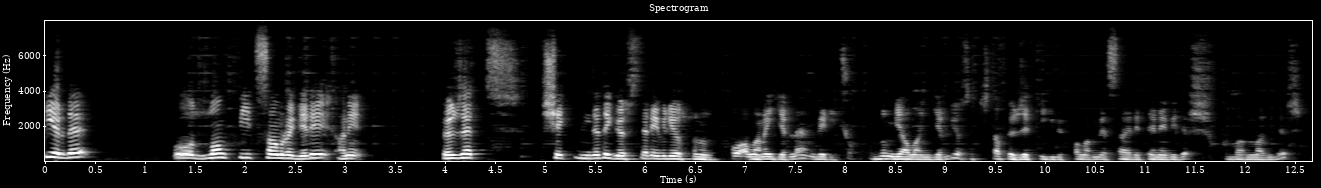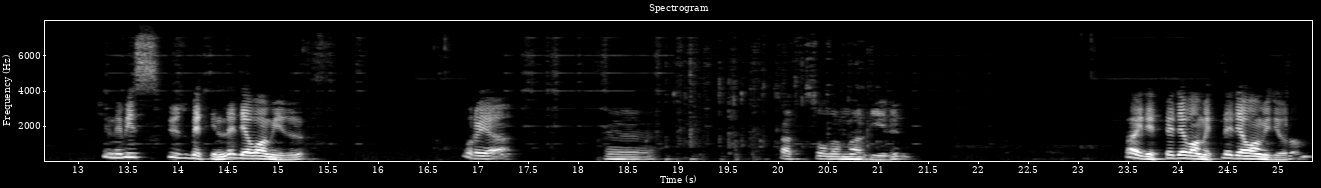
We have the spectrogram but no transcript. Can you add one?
Bir de bu long feed summary'leri hani özet şeklinde de gösterebiliyorsunuz bu alana girilen veri. Çok uzun bir alan giriliyorsa kitap özeti gibi falan vesaire denebilir, kullanılabilir. Şimdi biz düz metinle devam ediyoruz. Buraya e, katkısı olanlar diyelim. Kaydet ve devam etle devam ediyorum.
